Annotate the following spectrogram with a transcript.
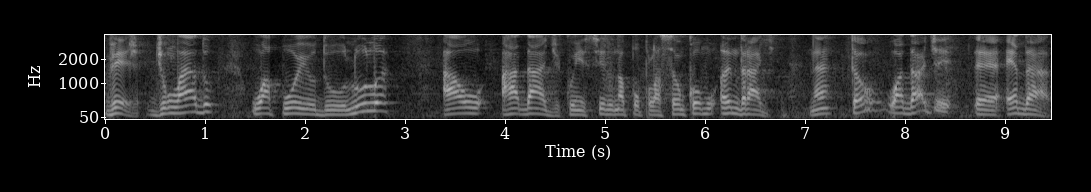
Veja, de um lado, o apoio do Lula ao Haddad, conhecido na população como Andrade. Né? Então, o Haddad é, é da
